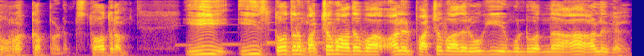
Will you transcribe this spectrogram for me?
തുറക്കപ്പെടും. സ്തോത്രം. ഈ ഈ സ്തോത്രം പക്ഷപാത ആളിൽ പക്ഷപാത രോഗിയെയും കൊണ്ടുവന്ന ആ ആളുകൾ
